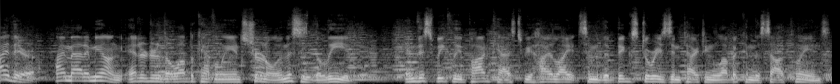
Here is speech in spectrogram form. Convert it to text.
Hi there, I'm Adam Young, editor of the Lubbock Avalanche Journal, and this is The Lead. In this weekly podcast, we highlight some of the big stories impacting Lubbock and the South Plains.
